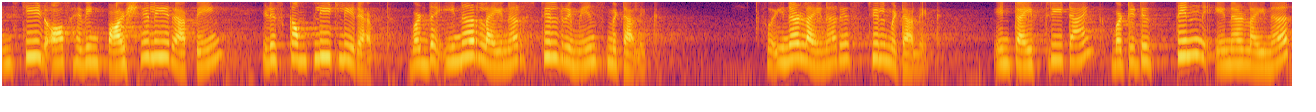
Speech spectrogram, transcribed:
instead of having partially wrapping it is completely wrapped but the inner liner still remains metallic. So, inner liner is still metallic in type 3 tank but it is thin inner liner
